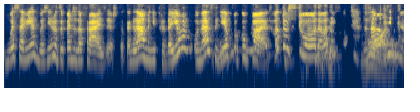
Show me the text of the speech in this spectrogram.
Мой совет базируется, опять же, на фразе, что когда мы не продаем, у нас не покупают. Вот и все, да, вот и все. На вот. самом деле,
